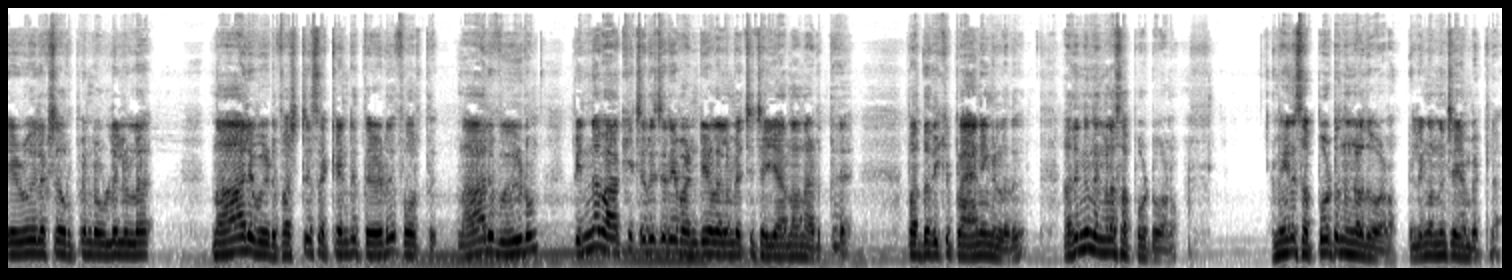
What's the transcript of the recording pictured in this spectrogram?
എഴുപത് ലക്ഷം ഉറുപ്പ്യന്റെ ഉള്ളിലുള്ള നാല് വീട്. ഫസ്റ്റ് സെക്കൻഡ് തേർഡ് ഫോർത്ത് നാല് വീടും പിന്നെ ബാക്കി ചെറിയ ചെറിയ വണ്ടികളെല്ലാം വെച്ച് ചെയ്യാന്നാണ് അടുത്ത പദ്ധതിക്ക് പ്ലാനിങ് ഉള്ളത്. അതിന് നിങ്ങളെ സപ്പോർട്ട് വേണം. മെയിൻ സപ്പോർട്ട് നിങ്ങളത് വേണം. ഇല്ലെങ്കിൽ ഒന്നും ചെയ്യാൻ പറ്റില്ല.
